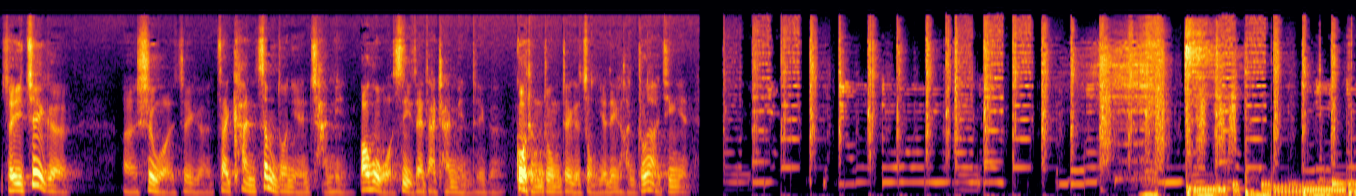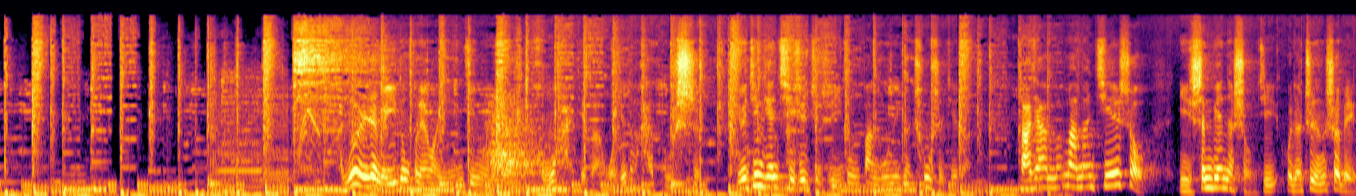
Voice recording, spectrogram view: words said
所以这个呃是我这个在看这么多年产品，包括我自己在带产品这个过程中，这个总结的一个很重要的经验。很多人认为移动互联网已经进入一个红海阶段，我觉得还不是，因为今天其实只是移动办公的一个初始阶段，大家慢慢接受你身边的手机或者智能设备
